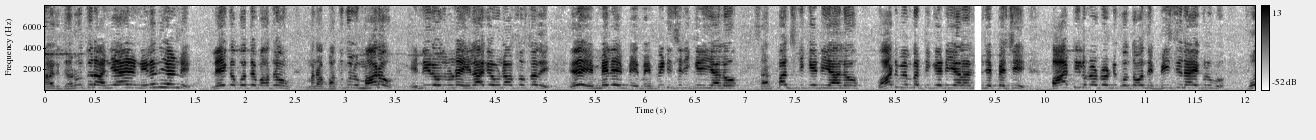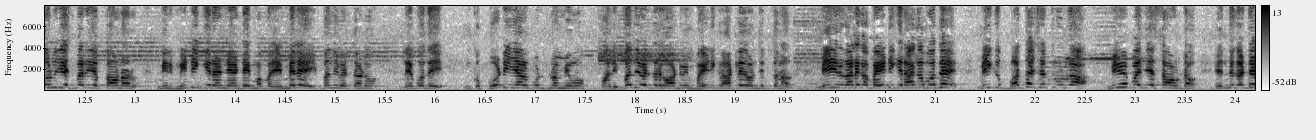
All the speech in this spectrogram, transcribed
మనకు జరుగుతున్న అన్యాయాన్ని నిలదీయండి. లేకపోతే మాత్రం మన బతుకులు మారవు. ఎన్ని రోజులున్నా ఇలాగే ఉండాల్సి వస్తుంది. ఏ ఎమ్మెల్యే ఎంపీటీసీ టికెట్ ఇవ్వాలో సర్పంచ్ టికెట్ ఇవ్వాలో వార్డు మెంబర్ టికెట్ ఇవ్వాలని చెప్పేసి పార్టీలో ఉన్నటువంటి కొంతమంది బీసీ నాయకులు ఫోన్లు చేసి మరీ చెప్తా ఉన్నారు. మీరు మీటింగ్కి రండి అంటే మమ్మల్ని ఎమ్మెల్యే ఇబ్బంది పెడతాడు. లేకపోతే ఇంకో పోటీ చేయాలనుకుంటున్నాం మేము. వాళ్ళు ఇబ్బంది పెడతారు కాబట్టి మేము బయటికి రావట్లేదు అని చెప్తున్నారు మీరు కనుక బయటికి రాకపోతే మీకు బద్ద శత్రువులుగా మేమే పనిచేస్తూ ఉంటాం. ఎందుకంటే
